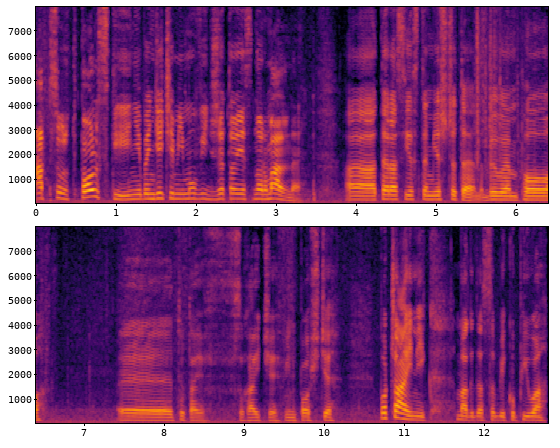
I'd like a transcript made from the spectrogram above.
absurd polski i nie będziecie mi mówić, że to jest normalne. A teraz jestem jeszcze ten. Byłem po yy, tutaj, słuchajcie, w Inpoście, bo czajnik Magda sobie kupiła.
